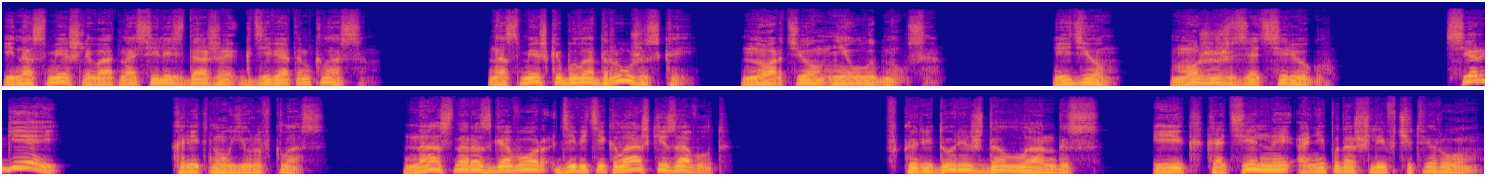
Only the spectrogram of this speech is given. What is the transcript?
и насмешливо относились даже к девятым классам. Насмешка была дружеской, но Артем не улыбнулся. «Идем, можешь взять Серегу». «Сергей!» — крикнул Юра в класс. «Нас на разговор девятиклашки зовут». В коридоре ждал Ландес, и к котельной они подошли вчетвером.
